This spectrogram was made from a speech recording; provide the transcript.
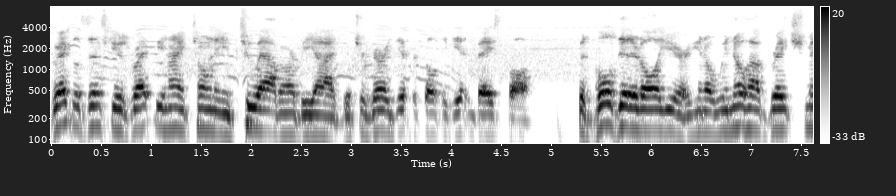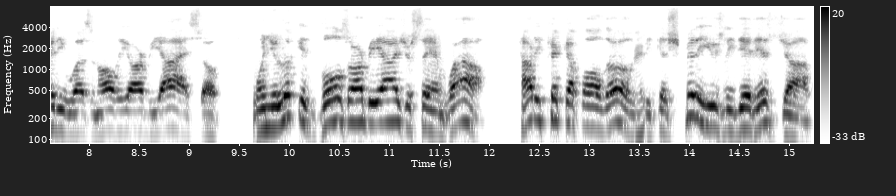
Greg Luzinski was right behind Tony in two out RBIs, which are very difficult to get in baseball. But Bull did it all year. You know, we know how great Schmidt was and all the RBIs. So when you look at Bull's RBIs, you're saying, wow, how did he pick up all those? Because Schmidt usually did his job.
